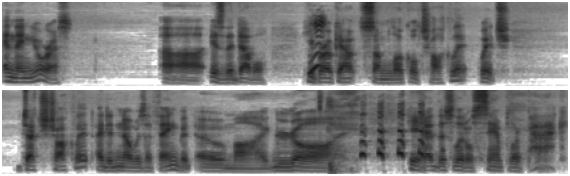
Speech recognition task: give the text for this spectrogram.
And then Joris uh, is the devil he broke out some local chocolate which Dutch chocolate I didn't know was a thing, but oh my god. he had this little sampler pack.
